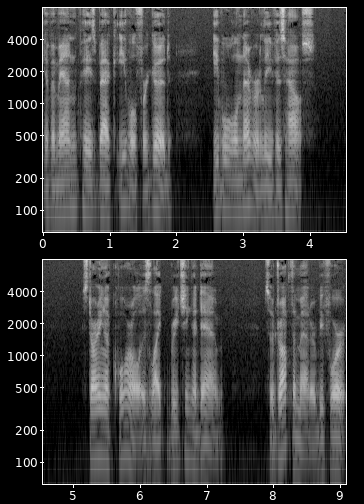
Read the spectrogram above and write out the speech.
If a man pays back evil for good, evil will never leave his house. Starting a quarrel is like breaching a dam. So drop the matter before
